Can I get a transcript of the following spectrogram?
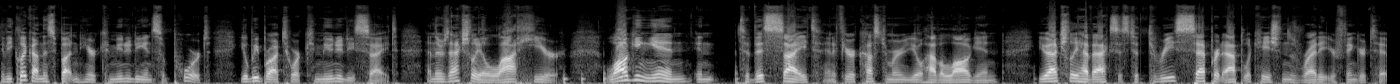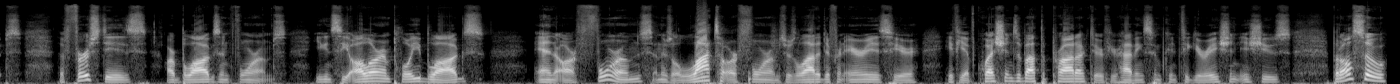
If you click on this button here, Community and Support, you'll be brought to our community site. And there's actually a lot here. Logging in, in to this site, and if you're a customer, you'll have a login, you actually have access to three separate applications right at your fingertips. The first is our blogs and forums. You can see all our employee blogs and our forums, and there's a lot to our forums. There's a lot of different areas here. If you have questions about the product or if you're having some configuration issues, but also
